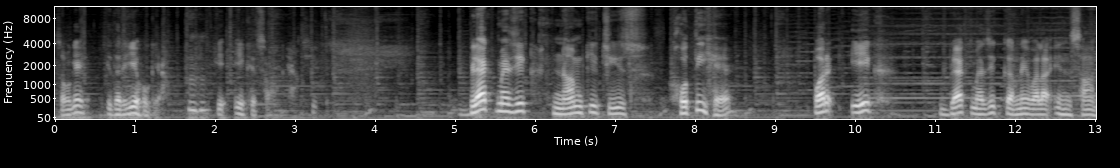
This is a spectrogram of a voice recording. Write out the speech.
समझ? गए इधर ये हो गया हम्म, ये एक हिस्सा हो गया। ब्लैक मैजिक नाम की चीज़ होती है, पर एक ब्लैक मैजिक करने वाला इंसान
